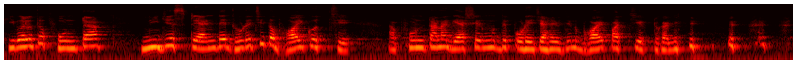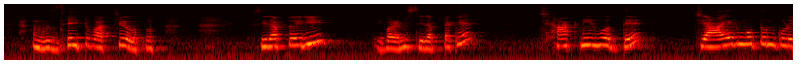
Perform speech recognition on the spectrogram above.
কি বলো তো ফোনটা নিজে স্ট্যান্ডে ধরেছি তো ভয় করছে। আর ফোনটা না গ্যাসের মধ্যে পড়ে যায়, ওই জন্য ভয় পাচ্ছি একটুখানি। বুঝতেই তো পারছ? সিরাপ তৈরি, এবার আমি সিরাপটাকে ছাঁকনির মধ্যে চায়ের মতন করে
